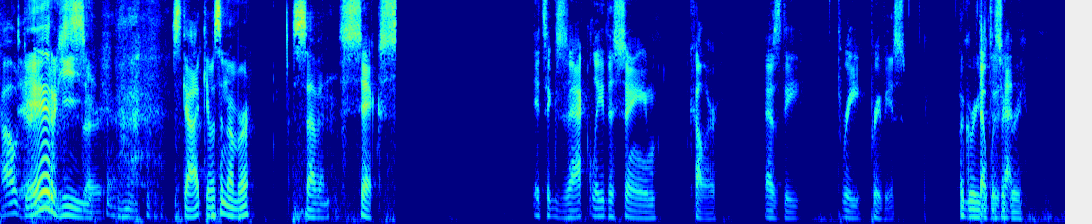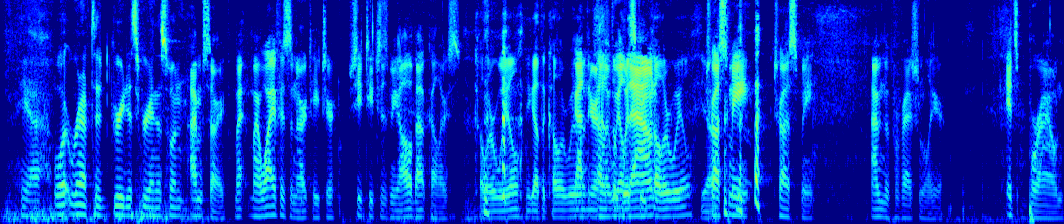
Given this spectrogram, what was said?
How dare you, he? sir. Scott? Give us a number. Seven. Six. It's exactly the same color as the three previous. Agree to That we've had. disagree. Yeah. Well, we're gonna have to agree to disagree on this one. I'm sorry. My, my wife is an art teacher. She teaches me all about colors. Color wheel. You got the color wheel Got in the your color head. The wheel whiskey down. color wheel. Yeah. Trust me. trust me. I'm the professional here. It's brown.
